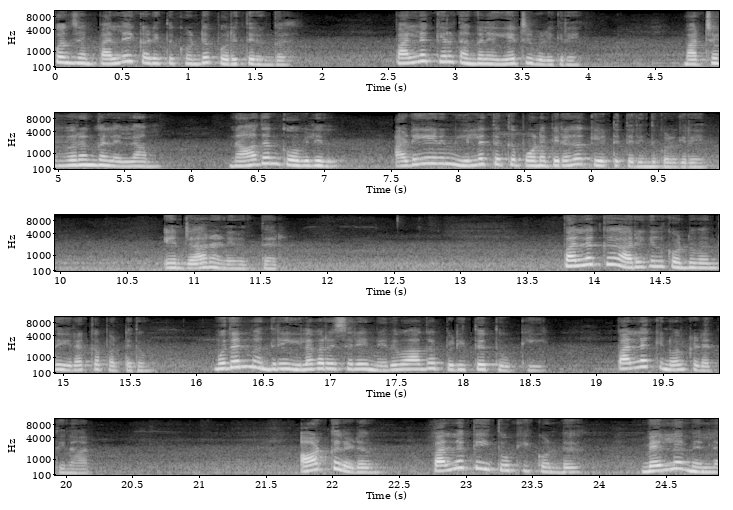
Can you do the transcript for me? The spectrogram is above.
கொஞ்சம் பல்லை கடித்துக்கொண்டு பொறுத்திருங்கள். பல்லக்கில் தங்களை ஏற்றி விடுகிறேன். மற்ற விவரங்கள் எல்லாம் நாதன் கோவிலில் அடியனின் இல்லத்துக்கு போன பிறகு கேட்டு தெரிந்து கொள்கிறேன் என்றார் அனிருத்தர் பல்லக்கு அருகில் கொண்டு வந்து இறக்கப்பட்டதும் முதன் மந்திரி இளவரசரை மெதுவாக பிடித்து தூக்கி பல்லக்கினுள் கிடத்தினார். ஆட்களிடம் பல்லக்கை தூக்கி கொண்டு மெல்ல மெல்ல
